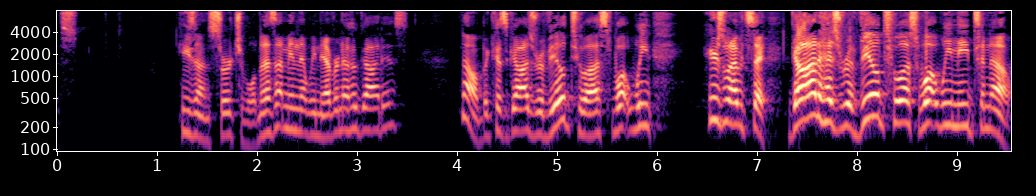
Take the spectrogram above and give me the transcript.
is. He's unsearchable. Does that mean that we never know who God is? No, because God's revealed to us what we Here's what I would say God has revealed to us what we need to know.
